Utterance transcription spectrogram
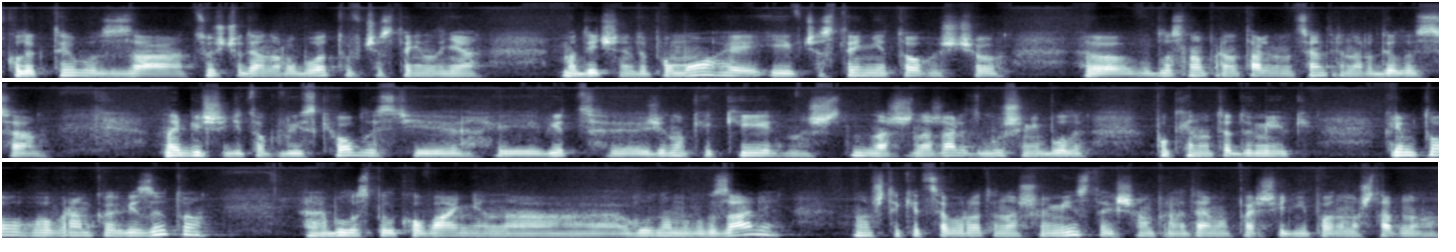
колективу за цю щоденну роботу в частині надання медичної допомоги і в частині того, що е, в обласному перинатальному центрі народилося найбільше діток в Львівській області і від е, жінок, які на на жаль змушені були покинути домівки. Крім того, в рамках візиту е, було спілкування на головному вокзалі. Ну ж таки, це ворота нашого міста. Якщо ми пригадаємо перші дні повномасштабного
